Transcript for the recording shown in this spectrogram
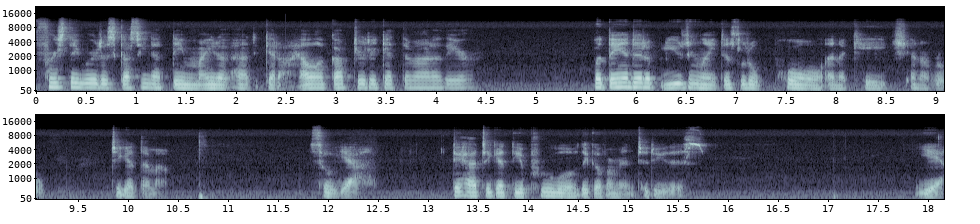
first they were discussing that they might have had to get a helicopter to get them out of there. But they ended up using like this little pole and a cage and a rope to get them out. So yeah, they had to get the approval of the government to do this. Yeah.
